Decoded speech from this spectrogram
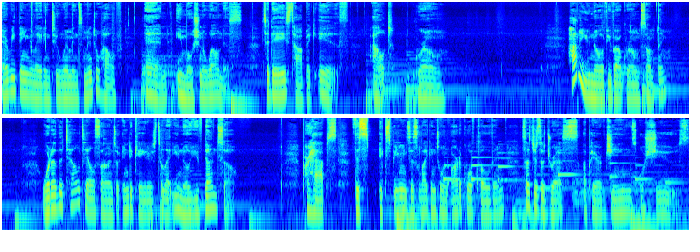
everything relating to women's mental health and emotional wellness. Today's topic is outgrown. How do you know if you've outgrown something? What are the telltale signs or indicators to let you know you've done so? Perhaps this experience is likened to an article of clothing, such as a dress, a pair of jeans, or shoes.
